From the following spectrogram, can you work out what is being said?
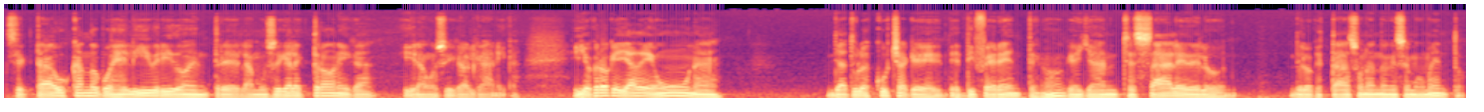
Se estaba buscando pues el híbrido entre la música electrónica y la música orgánica. Y yo creo que ya de una, ya tú lo escuchas que es diferente, ¿no? Que ya se sale de lo, de lo que estaba sonando en ese momento.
